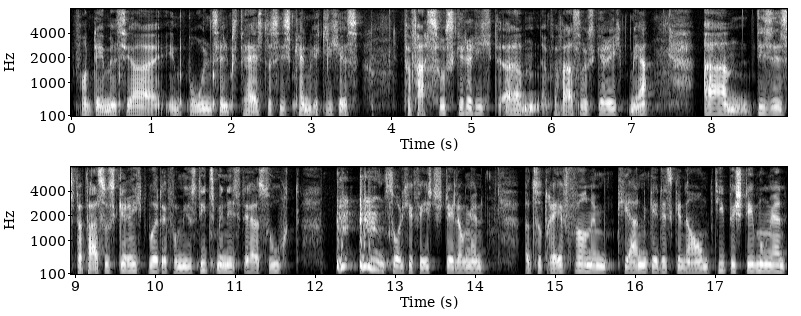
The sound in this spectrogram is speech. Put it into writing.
von dem es ja in Polen selbst heißt, das ist kein wirkliches Verfassungsgericht, ähm, Verfassungsgericht mehr. Ähm, dieses Verfassungsgericht wurde vom Justizminister ersucht, solche Feststellungen äh, zu treffen. Und im Kern geht es genau um die Bestimmungen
